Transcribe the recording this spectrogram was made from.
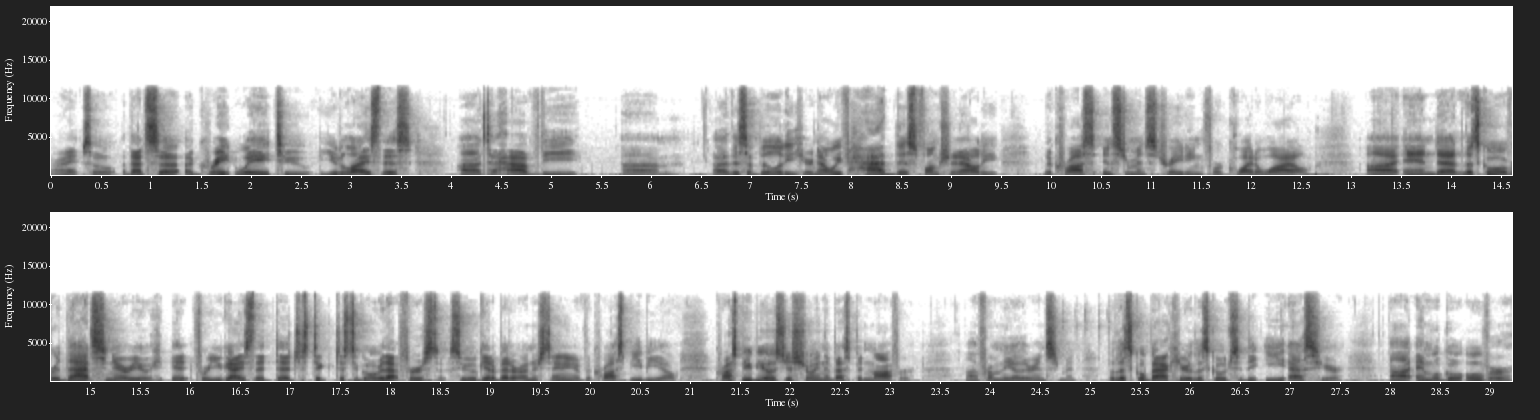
All right, so that's a, a great way to utilize this uh, to have the um, uh, this ability here. Now we've had this functionality, the cross instruments trading for quite a while. Uh, and uh, let's go over that scenario for you guys that uh, just to just to go over that first so you'll get a better understanding of the cross BBO. Cross BBO is just showing the best bid and offer uh, from the other instrument. But let's go back here. Let's go to the ES here. Uh, and we'll go over,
